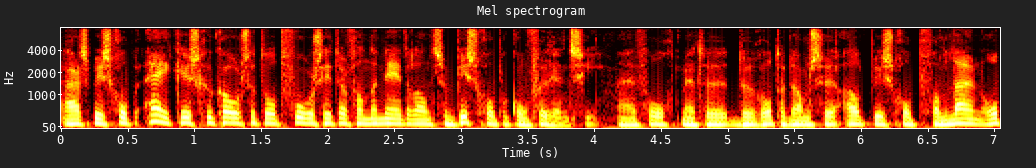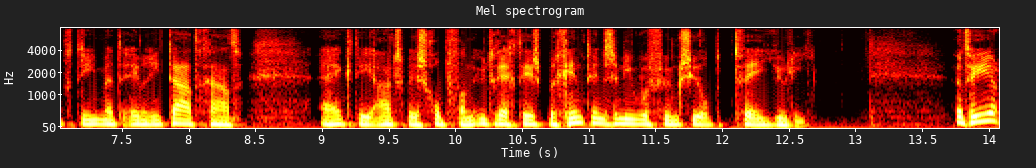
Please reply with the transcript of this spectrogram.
Aartsbisschop Eijk is gekozen tot voorzitter van de Nederlandse Bisschoppenconferentie. Hij volgt met de, Rotterdamse oudbisschop van Luin op, die met emeritaat gaat. Eijk, die aartsbisschop van Utrecht is, begint in zijn nieuwe functie op 2 juli. Het weer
